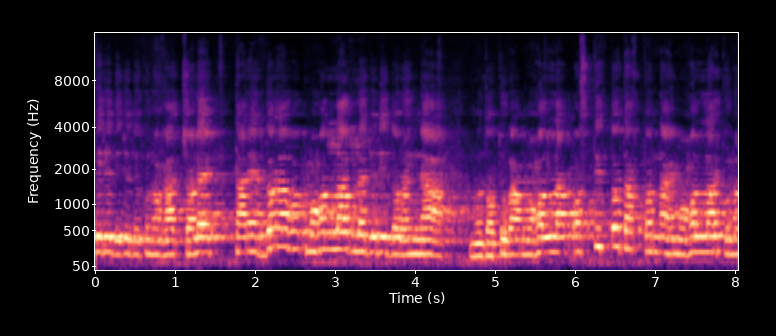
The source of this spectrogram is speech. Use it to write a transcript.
বিরোধী যদি কোনো হাত চলে, তারে ধরা হোক। মহল্লা বলে যদি ধরেন না নতুবা মহল্লার অস্তিত্ব থাকতো না, মহল্লার কোনো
